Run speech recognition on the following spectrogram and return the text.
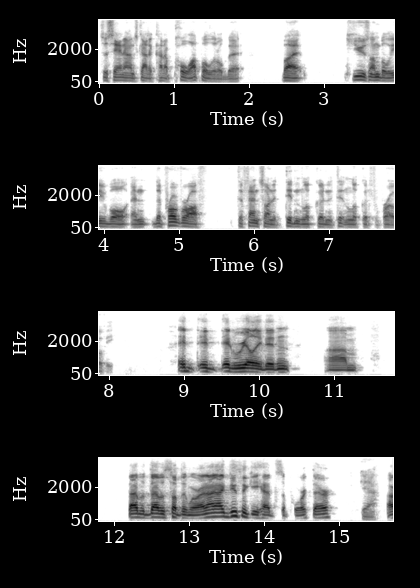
So Sanheim's got to kind of pull up a little bit. But Hughes unbelievable, and the Provorov defense on it didn't look good, and it didn't look good for Provy. It it it really didn't. Um, that was that was something where, and I, I do think he had support there. Yeah, I,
